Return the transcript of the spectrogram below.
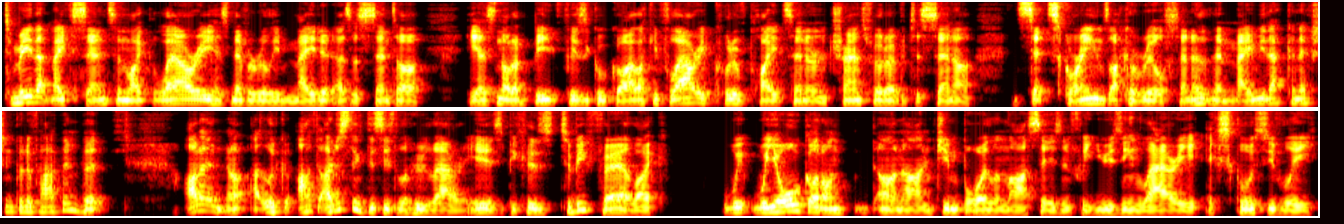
to me, that makes sense. And like Lauri has never really made it as a center. He has not a big physical guy. Like if Lauri could have played center and transferred over to center and set screens like a real center, then maybe that connection could have happened. But I don't know. Look, I, just think this is who Lauri is because to be fair, like we we all got on on um, Jim Boylen last season for using Larry exclusively,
